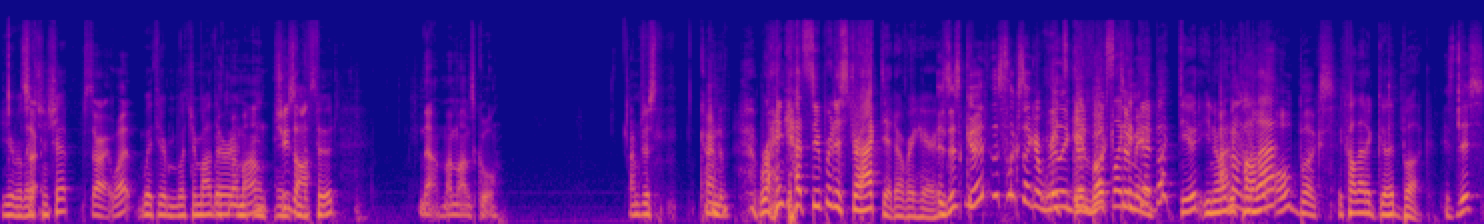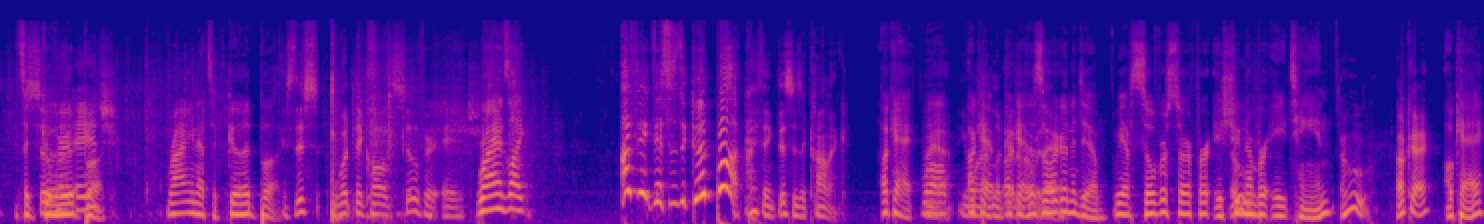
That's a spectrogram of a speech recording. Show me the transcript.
your relationship Sorry, what? with your with your mother? my mom? and- and She's the awesome. Food. No, my mom's cool. I'm just kind of. Ryan got super distracted over here. Is this good? This looks like a really it, good it book looks like to a me. good book, dude. You know I what we don't call know that? old books. We call that a good book. Is this It's a Silver good Age? book. Ryan, that's a good book. Is this what they call Silver Age? Ryan's like, I think this is a good book. I think this is a comic. Okay, well, you okay, look okay. This is what we're gonna do. We have Silver Surfer issue Ooh. number eighteen. Oh, okay. Okay,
